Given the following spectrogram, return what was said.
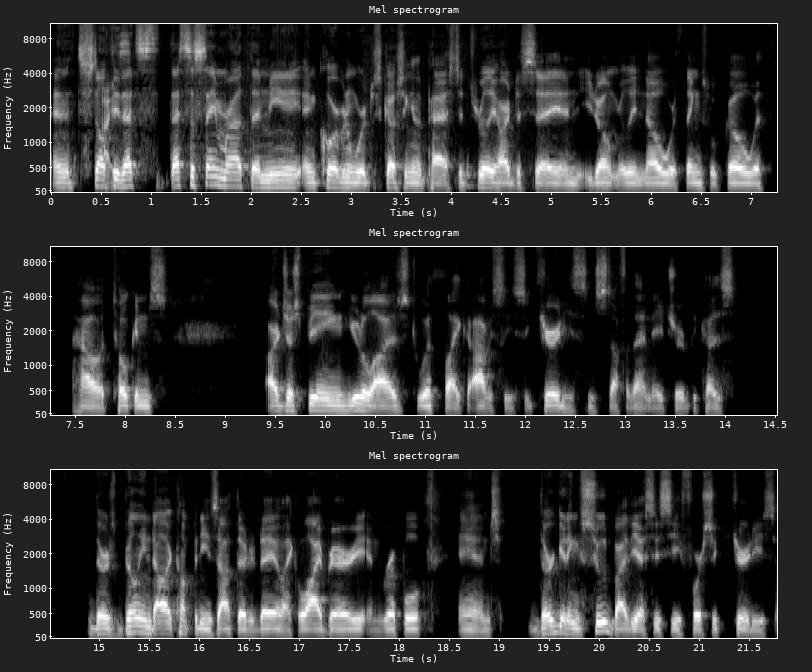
and stealthy. Nice. That's that's the same route that me and Corbin were discussing in the past. It's really hard to say, and you don't really know where things will go with how tokens are just being utilized with like obviously securities and stuff of that nature because there's billion dollar companies out there today like LBRY and Ripple, and they're getting sued by the SEC for securities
